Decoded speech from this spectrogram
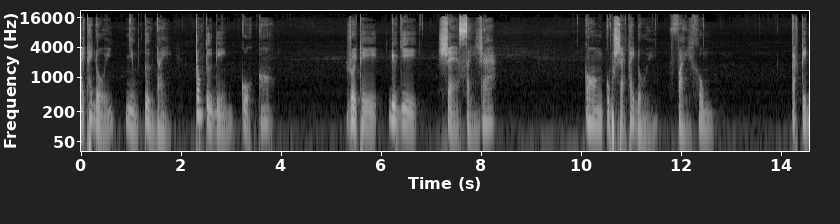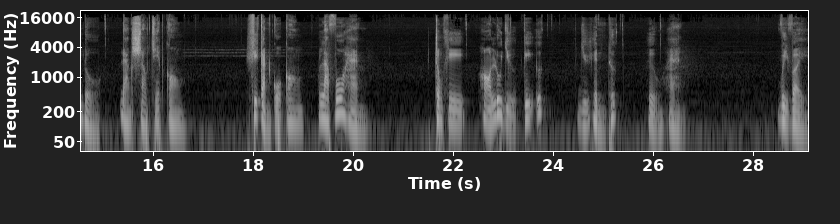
hãy thay đổi những từ này trong từ điển của con. Rồi thì điều gì sẽ xảy ra? Con cũng sẽ thay đổi, phải không? Các tín đồ đang sao chép con. Khi cảnh của con là vô hạn. Trong khi họ lưu giữ ký ức dưới hình thức hữu hạn. Vì vậy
